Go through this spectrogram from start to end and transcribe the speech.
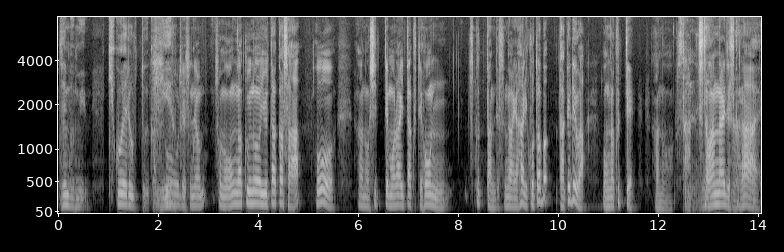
全部見聞こえるというか見えると。そうですね。その音楽の豊かさをあの知ってもらいたくて本作ったんですが、やはり言葉だけでは音楽ってあの伝わんないですから、はい。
